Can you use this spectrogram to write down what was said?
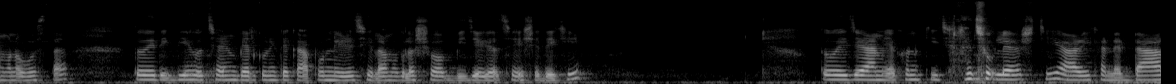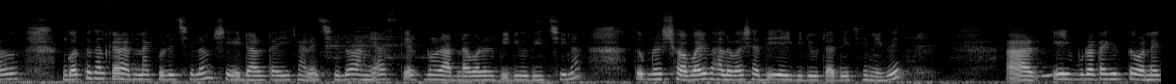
এমন অবস্থা। তো এদিক দিয়ে হচ্ছে আমি ব্যালকনিতে কাপড় নেড়েছিলাম, ওগুলো সব ভিজে গেছে, এসে দেখি। তো এই যে আমি এখন কিচেনে চলে আসছি আর এখানে ডাল, গতকালকে রান্না করেছিলাম, সেই ডালটা এখানে ছিল। আমি আজকে আর কোনো রান্না বাড়ার ভিডিও দিচ্ছি না। তোমরা সবাই ভালোবাসা দিয়ে এই ভিডিওটা দেখে নেবে। আর এই বুড়াটা কিন্তু অনেক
